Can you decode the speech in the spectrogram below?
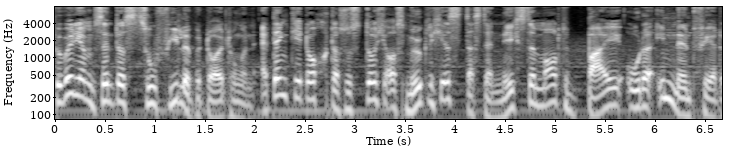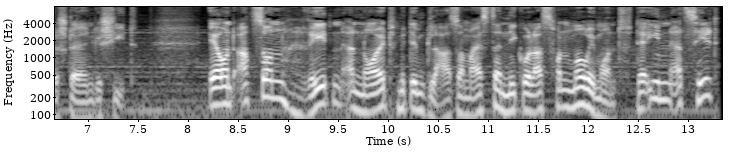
Für William sind es zu viele Bedeutungen. Er denkt jedoch, dass es durchaus möglich ist, dass der nächste Mord bei oder in den Pferdeställen geschieht. Er und Adson reden erneut mit dem Glasermeister Nicolas von Morimont, der ihnen erzählt,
